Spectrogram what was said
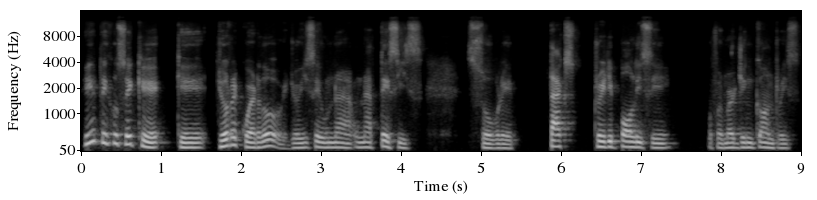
Fíjate, José, que, que yo recuerdo, yo hice una, una tesis sobre Tax Treaty Policy of Emerging Countries,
